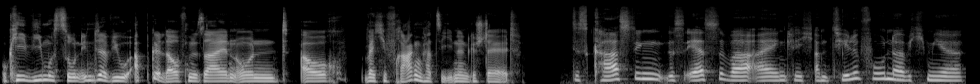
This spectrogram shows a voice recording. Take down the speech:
okay, wie muss so ein Interview abgelaufen sein und auch welche Fragen hat sie ihnen gestellt? Das Casting, das erste war eigentlich am Telefon, da habe ich mir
